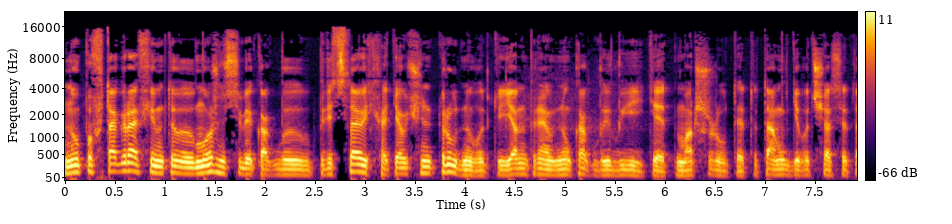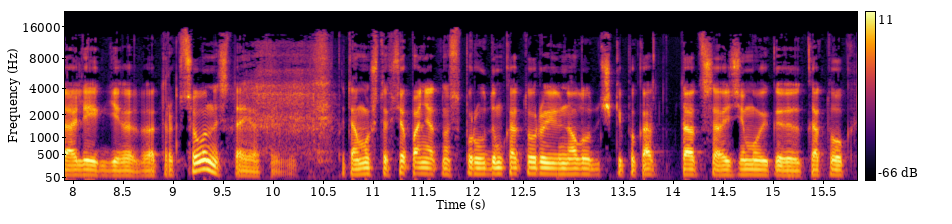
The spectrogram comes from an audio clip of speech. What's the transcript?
Ну, по фотографиям-то можно себе как бы представить, хотя очень трудно. Вот я, например, ну, как вы видите этот маршрут? Это там, где вот сейчас это аллея, где аттракционы стоят? Потому что все понятно с прудом, который на лодочке покататься, а зимой э, каток.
